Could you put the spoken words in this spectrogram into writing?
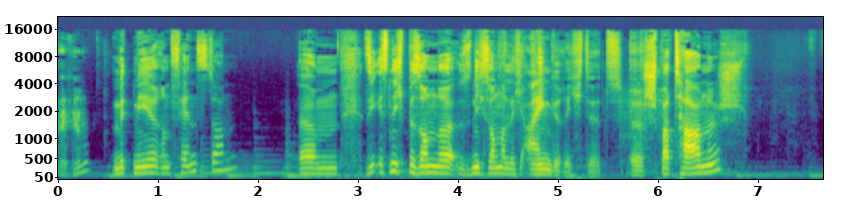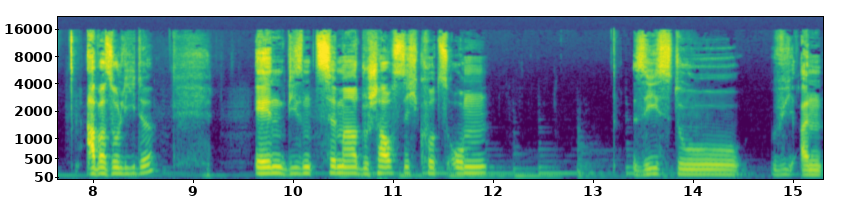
Mhm. mit mehreren Fenstern. Ähm, sie ist nicht, besonder, nicht sonderlich eingerichtet. Äh, spartanisch, aber solide. In diesem Zimmer, du schaust dich kurz um, siehst du wie ein,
